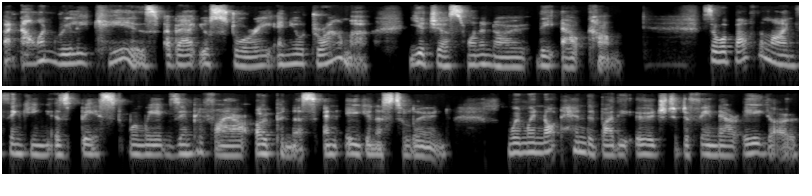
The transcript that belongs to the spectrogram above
but no one really cares about your story and your drama. You just want to know the outcome. So, above the line thinking is best when we exemplify our openness and eagerness to learn when we're not hindered by the urge to defend our ego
